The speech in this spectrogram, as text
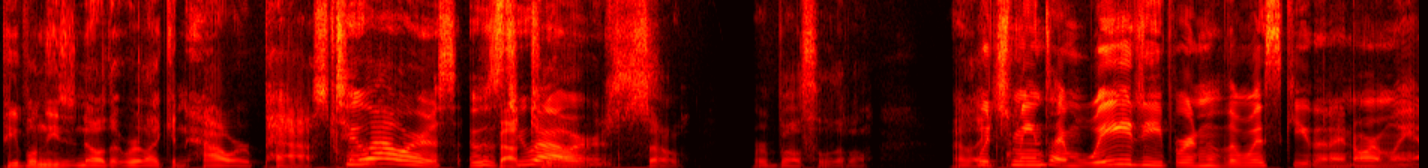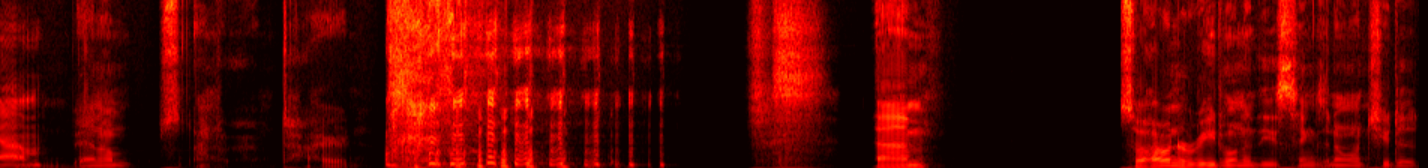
people need to know that we're like an hour past. two We're hours. It was about two, hours, So we're both a little. I like, which means I'm way deeper into the whiskey than I normally am. and I'm, s- I'm tired. um, so I want to read one of these things, and I want you to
